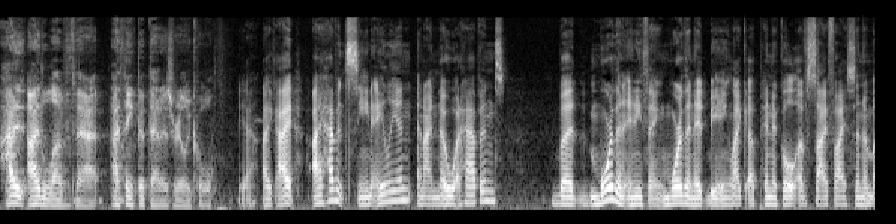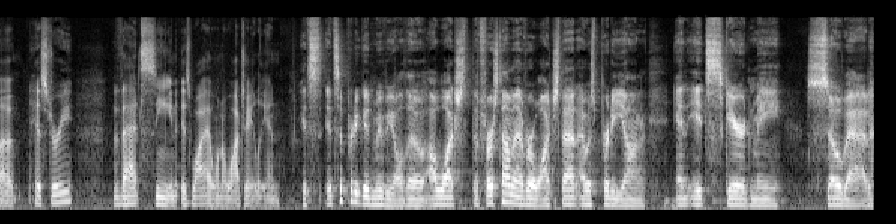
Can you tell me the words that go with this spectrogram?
I, I love that. I think that that is really cool. Yeah, like I I haven't seen Alien and I know what happens, but more than anything, more than it being like a pinnacle of sci-fi cinema history, that scene is why I want to watch Alien. It's it's a pretty good movie. Although I watched the first time I ever watched that, I was pretty young, and it scared me so bad.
